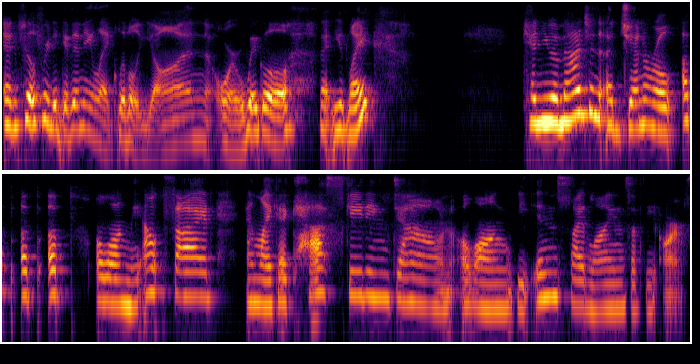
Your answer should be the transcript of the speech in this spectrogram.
and feel free to get any like little yawn or wiggle that you'd like. Can you imagine a general up, up, up along the outside and like a cascading down along the inside lines of the arms?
